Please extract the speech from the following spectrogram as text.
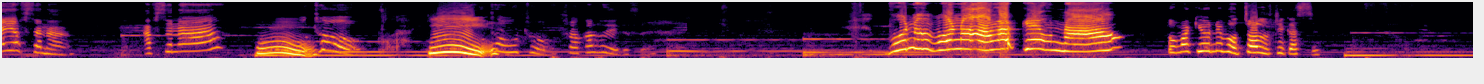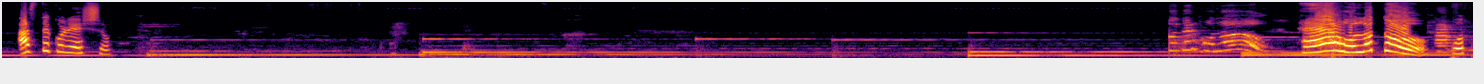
এই আফসানা। আফসানা? উঠো। কি? উঠো উঠো। সকাল হয়ে গেছে। বুনু বুনু আমার কেউ তোমার কেউ নিব। চল ঠিক আছে। আস্তে করে এসো। তোদের হলো? হ্যাঁ হলো তো। কত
